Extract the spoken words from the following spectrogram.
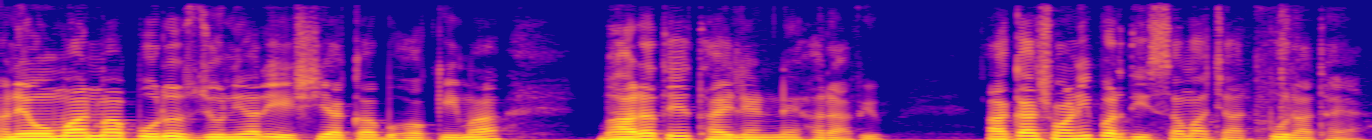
અને ઓમાનમાં પુરુષ જુનિયર એશિયા કપ હોકીમાં ભારતે થાઇલેન્ડને હરાવ્યું. આકાશવાણી પરથી સમાચાર પૂરા થયા.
